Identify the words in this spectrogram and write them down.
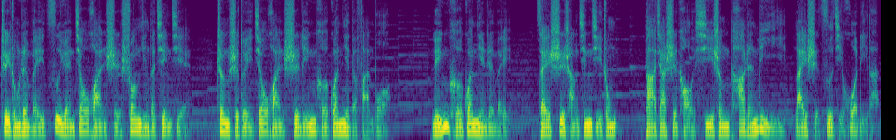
这种认为自愿交换是双赢的见解。正是对交换是零和观念的反驳。零和观念认为，在市场经济中，大家是靠牺牲他人利益来使自己获利的。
